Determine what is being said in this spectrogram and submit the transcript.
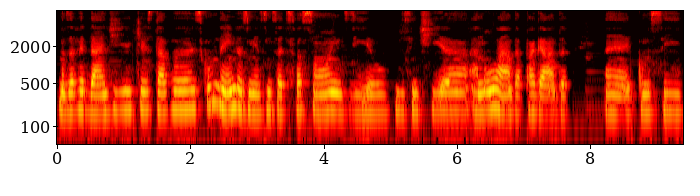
mas a verdade é que eu estava escondendo as minhas insatisfações e eu me sentia anulada, apagada, é, como se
